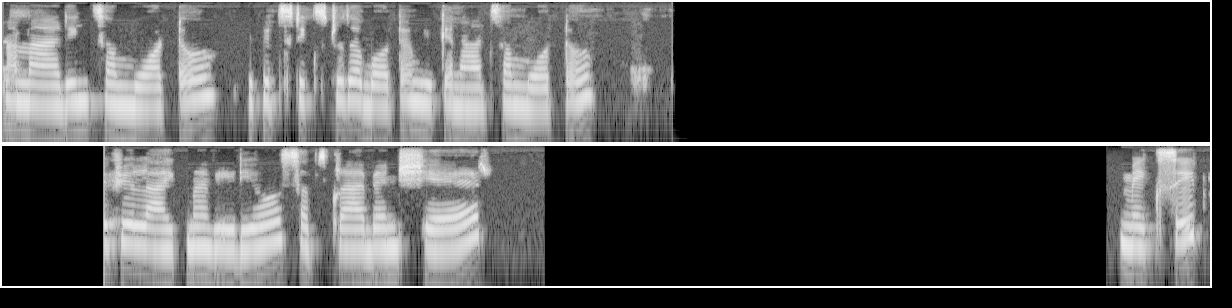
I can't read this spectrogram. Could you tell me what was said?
I'm adding some water. If it sticks to the bottom, you can add some water. If you like my video, subscribe and share. Mix it.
